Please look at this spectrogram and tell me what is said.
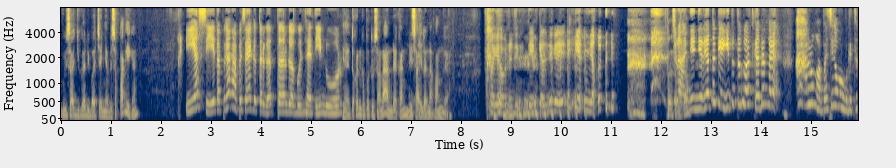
bisa juga dibacanya besok pagi kan? Iya sih, tapi kan HP saya geter-geter gangguin saya tidur. Ya itu kan keputusan anda kan di silent apa enggak? Oh iya bener jengkel juga ya yang nyautin. Nah nyinyirnya tuh kayak gitu tuh coach kadang kayak, ah lu ngapain sih ngomong begitu?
